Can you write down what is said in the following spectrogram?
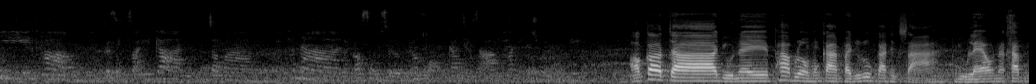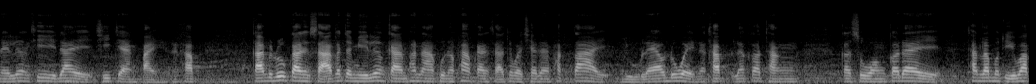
ที่ทางกระทรวงศึกษาธิการจะมาพัฒนาแล้วก็ส่งเสริมเรื่องของการศึกษาภาคเอกชนตรงนี้ เอาก็จะอยู่ในภาพรวมของการปฏิรูปการศึกษาอยู่แล้วนะครับในเรื่องที่ได้ชี้แจงไปนะครับ การปฏิรูปการศึกษาก็จะมีเรื่องการพัฒนาคุณภาพการศึกษาจังหวัดชายแดนภาคใต้อยู่แล้วด้วยนะครับ แล้วก็ทางกระทรวงก็ได้ท่านรัฐมนตรีว่า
